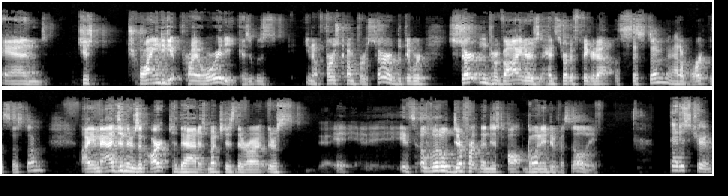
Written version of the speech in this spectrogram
and just trying to get priority because it was you know first come first serve but there were certain providers that had sort of figured out the system and how to work the system i imagine there's an art to that as much as there are there's it's a little different than just going into a facility. That is true.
